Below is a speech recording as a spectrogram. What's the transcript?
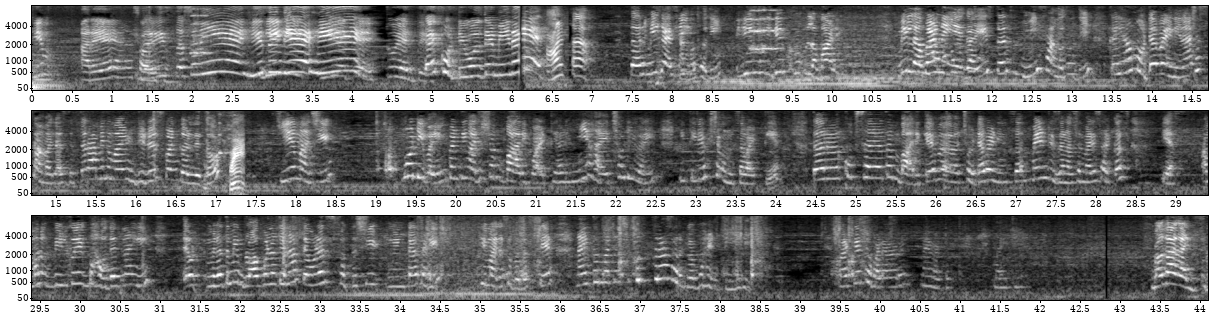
ही अरे sorry, तसं नाहीये. हीच येते ही. तू येते. काय खोटी बोलते? मी नाही तर मी काय सांगत होती ही मुलगी खूप लबाड आहे. मी लबाड नाहीये गाईस तर मी सांगत होती की ह्या मोठ्या बहिणीने अशाच कामाला असतात तर आम्ही तुम्हाला इंट्रोड्यूस पण कर देतो. ही आहे माझी मोठी बहीण पण ती माझ्यापेक्षा बारीक वाटते आणि मी आहे छोटी बहीण ती तिच्यापेक्षा उंच वाटते. तर खूप सारे आता बारीक आहे छोट्या बहिणींचं मेन रिझन असेल माझ्यासारखंच येस आम्हाला बिलकुल एक भाव देत नाही. मला तुम्ही ब्लॉग बनवते ना तेवढंच फक्तशी मिनिटासाठी ती माझ्यासोबत असते.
